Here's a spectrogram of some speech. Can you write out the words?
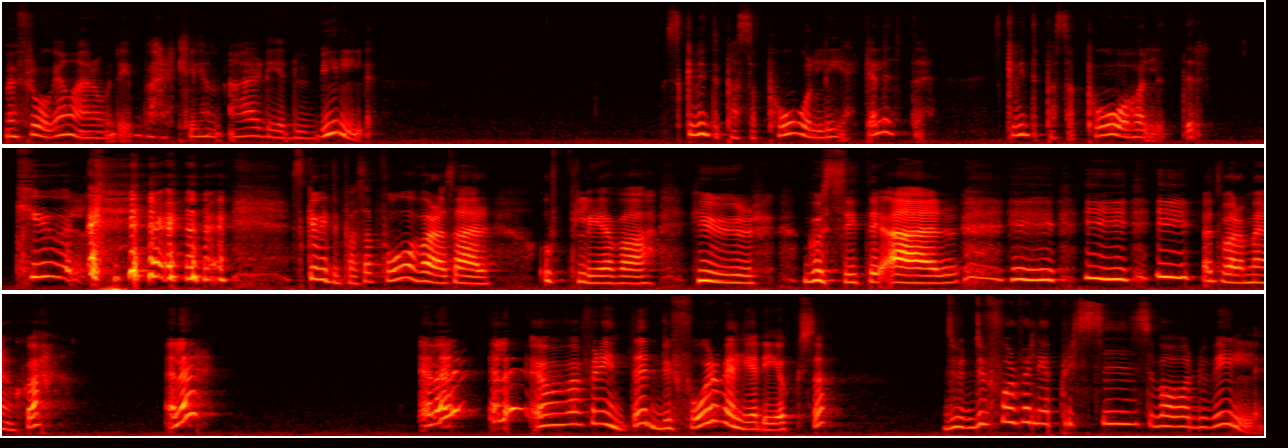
Men frågan är om det verkligen är det du vill. Ska vi inte passa på att leka lite? Ska vi inte passa på att ha lite kul? Ska vi inte passa på att bara så här uppleva hur gussigt det är att vara människa? Eller? Eller? Eller? Ja, varför inte? Du får välja det också. Du, du får välja precis vad du vill.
